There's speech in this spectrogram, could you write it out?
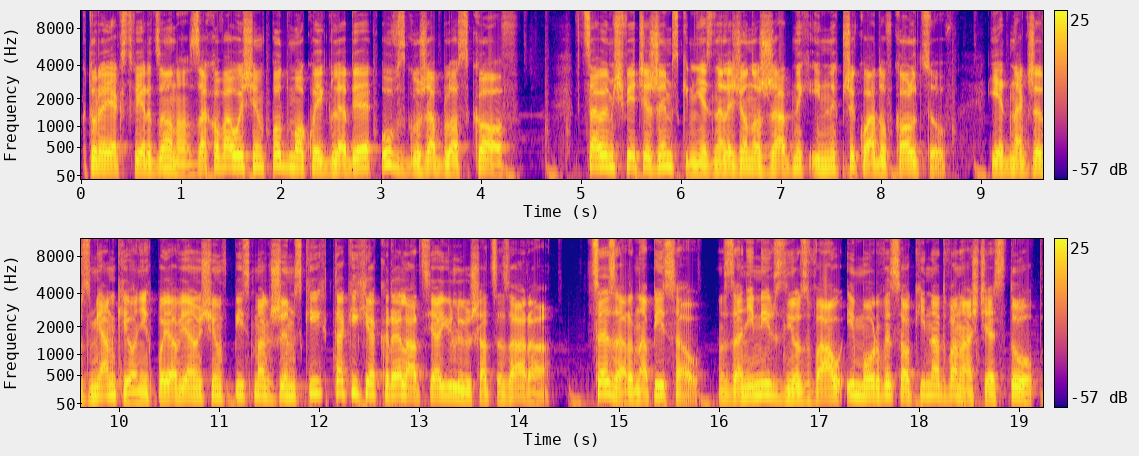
które jak stwierdzono zachowały się w podmokłej glebie u wzgórza Bloskow. W całym świecie rzymskim nie znaleziono żadnych innych przykładów kolców. Jednakże wzmianki o nich pojawiają się w pismach rzymskich, takich jak relacja Juliusza Cezara. Cezar napisał: Za nimi wzniósł wał i mur wysoki na 12 stóp.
